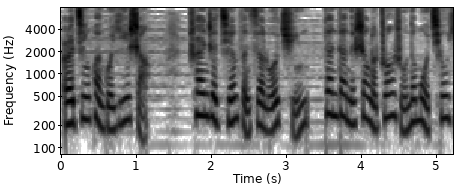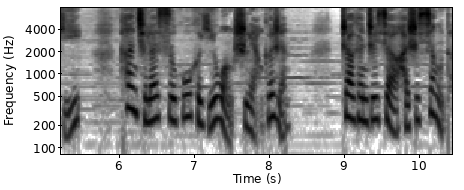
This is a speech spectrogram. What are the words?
而今换过衣裳，穿着浅粉色罗裙，淡淡的上了妆容的莫秋怡，看起来似乎和以往是两个人，乍看之下还是像的，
